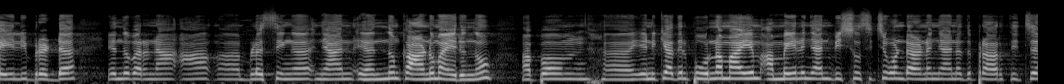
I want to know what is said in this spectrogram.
ഡെയിലി ബ്രെഡ് എന്ന് പറഞ്ഞ ആ ബ്ലെസ്സിങ് ഞാൻ എന്നും കാണുമായിരുന്നു. അപ്പോൾ എനിക്കതിൽ പൂർണമായും അമ്മയിൽ ഞാൻ വിശ്വസിച്ചുകൊണ്ടാണ് ഞാനത് പ്രാർത്ഥിച്ച്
